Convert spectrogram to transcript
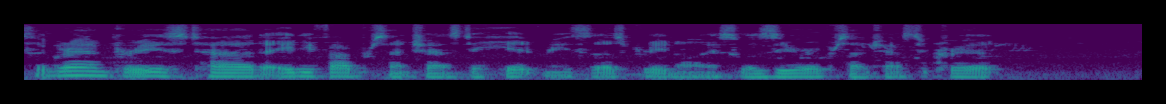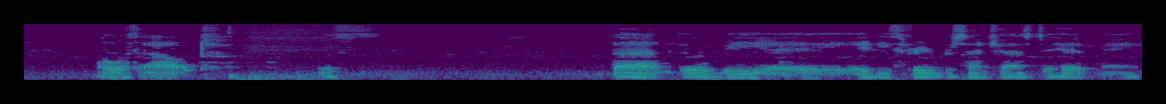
So Grand Priest had 85% chance to hit me, so that's pretty nice. With 0% chance to crit. Well, without. With that, it would be a 83% chance to hit me.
